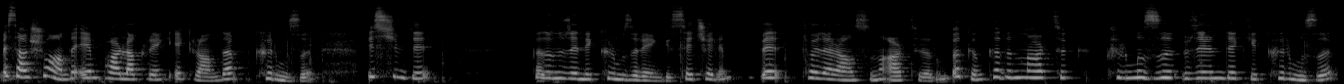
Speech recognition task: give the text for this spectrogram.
Mesela şu anda en parlak renk ekranda kırmızı. Biz şimdi kadın üzerindeki kırmızı rengi seçelim ve toleransını artıralım. Bakın kadının artık kırmızı üzerindeki kırmızı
